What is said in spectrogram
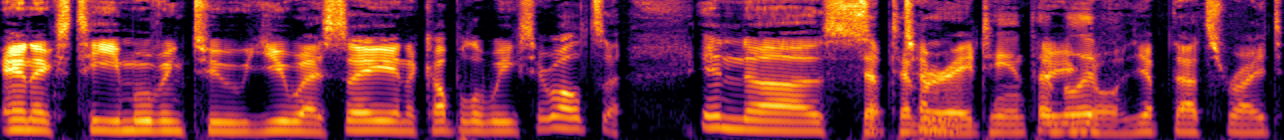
NXT moving to USA in a couple of weeks. Here, well, it's uh, in uh, September 18th, I believe. go. Yep, that's right.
